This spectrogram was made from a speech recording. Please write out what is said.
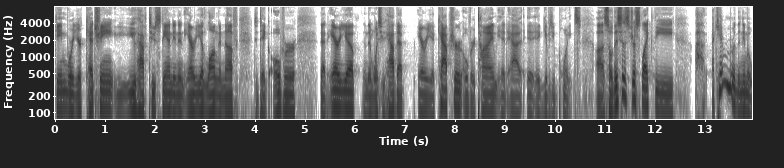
game where you're catching, you have to stand in an area long enough to take over that area, and then once you have that area captured over time, it it, it gives you points. Uh, so this is just like the I can't remember the name of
